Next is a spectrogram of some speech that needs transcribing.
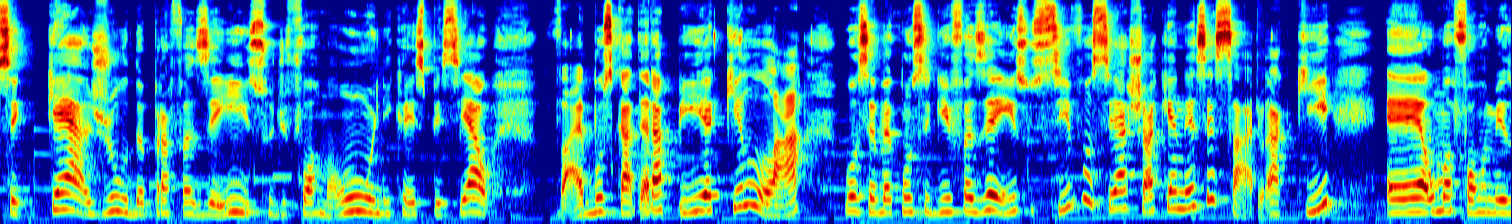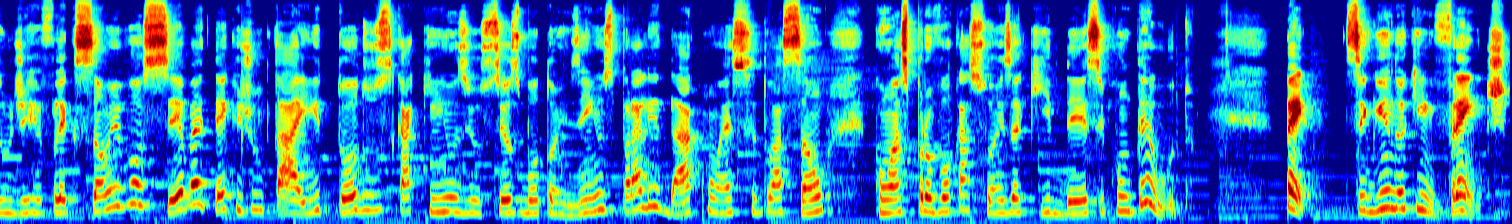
Você quer ajuda para fazer isso de forma única, especial, vai buscar terapia que lá você vai conseguir fazer isso se você achar que é necessário. Aqui é uma forma mesmo de reflexão e você vai ter que juntar aí todos os caquinhos e os seus botõezinhos para lidar com essa situação, com as provocações aqui desse conteúdo. Bem, seguindo aqui em frente,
